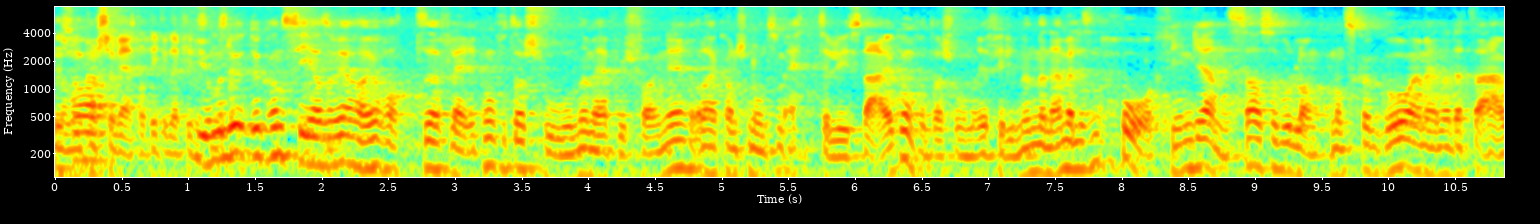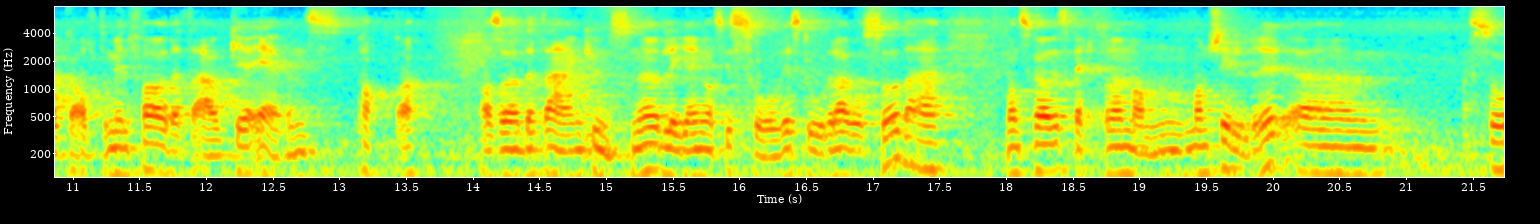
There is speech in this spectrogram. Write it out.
Når man kanskje vet at ikke det finnes Jo, men du, du kan si, altså Vi har jo hatt eh, flere konfrontasjoner med Pushfagner. Og det er kanskje noen som etterlyser Det er jo konfrontasjoner i filmen, men det er en veldig sånn hårfin grense. Altså hvor langt man skal gå. Jeg mener Dette er jo ikke alt om min far. Dette er jo ikke Evens pappa. Altså Dette er en kunstner. Det ligger en ganske sår historie der også. Det er, man skal ha respekt for den mannen man skildrer. Eh, Så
